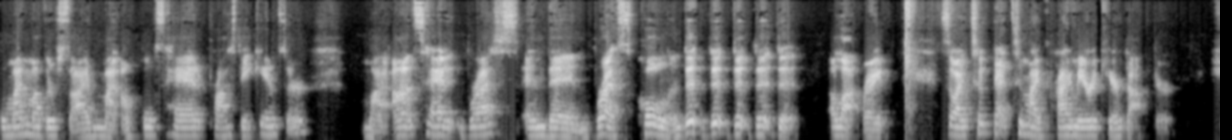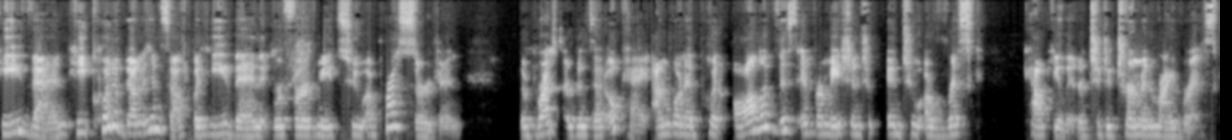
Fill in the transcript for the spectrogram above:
on my mother's side, my uncles had prostate cancer, my aunts had breasts, and then breast, colon, duh, duh, duh, duh, duh, a lot, right? So I took that to my primary care doctor. He then, he could have done it himself, but he then referred me to a breast surgeon. The breast surgeon said, okay, I'm going to put all of this information to, into a risk calculator to determine my risk.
